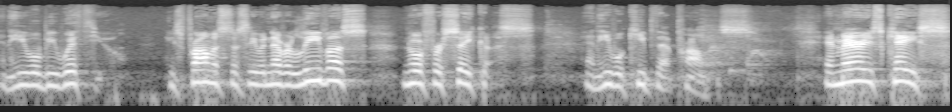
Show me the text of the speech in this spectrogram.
and He will be with you. He's promised us He would never leave us nor forsake us, and He will keep that promise. In Mary's case,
